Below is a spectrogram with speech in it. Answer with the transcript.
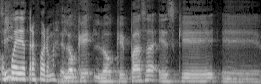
¿O Sí. fue de otra forma? Lo que, lo que pasa es que eh,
